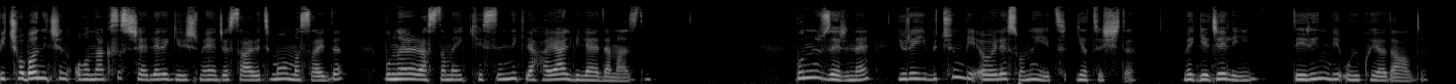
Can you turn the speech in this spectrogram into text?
bir çoban için olanaksız şeylere girişmeye cesaretim olmasaydı bunlara rastlamayı kesinlikle hayal bile edemezdim. Bunun üzerine yüreği bütün bir öğle sonu yatıştı ve geceliğin derin bir uykuya daldı.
